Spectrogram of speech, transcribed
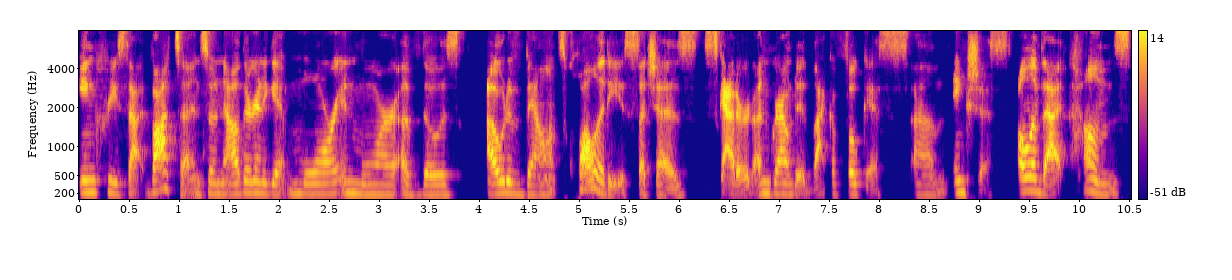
increase that vata. And so now they're going to get more and more of those out of balance qualities such as scattered, ungrounded, lack of focus, um, anxious. All of that comes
